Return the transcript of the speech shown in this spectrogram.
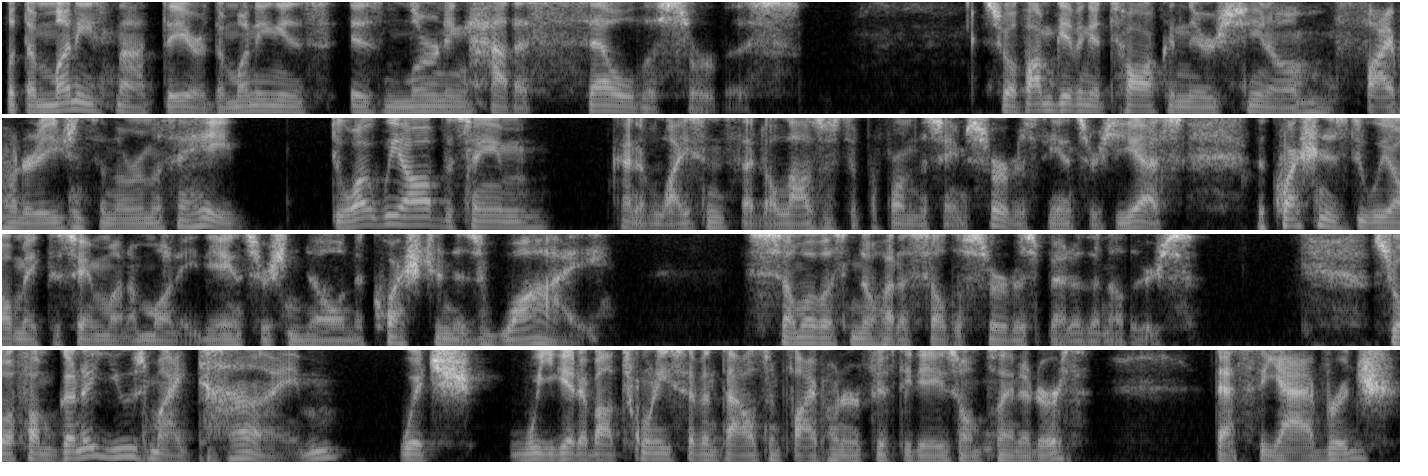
But the money's not there. The money is is learning how to sell the service. So if I'm giving a talk and there's, you know, 500 agents in the room, I say, "Hey, do I, we all have the same kind of license that allows us to perform the same service? The answer is yes. The question is, do we all make the same amount of money? The answer is no. And the question is why? Some of us know how to sell the service better than others. So if I'm going to use my time, which we get about 27,550 days on planet Earth, that's the average.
